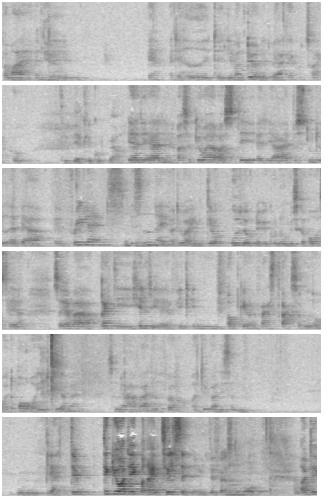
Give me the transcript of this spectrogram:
for mig, at, Ja. øh, jeg havde et øh, leverandørnetværk, jeg kunne trække på. Det er virkelig guld værd. Ja, det er det. Og så gjorde jeg også det, at jeg besluttede at være øh, freelance mm-hmm. ved Mhm. siden af, og det var, en, det var udelukkende økonomiske årsager. Så jeg var rigtig heldig, at jeg fik en opgave, der faktisk strak sig ud over et år i et firma, som jeg arbejdede for. Og det var ligesom... Mm, ja, det, det gjorde, at det ikke var rent tilsætning det første Mm. år. Og det,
